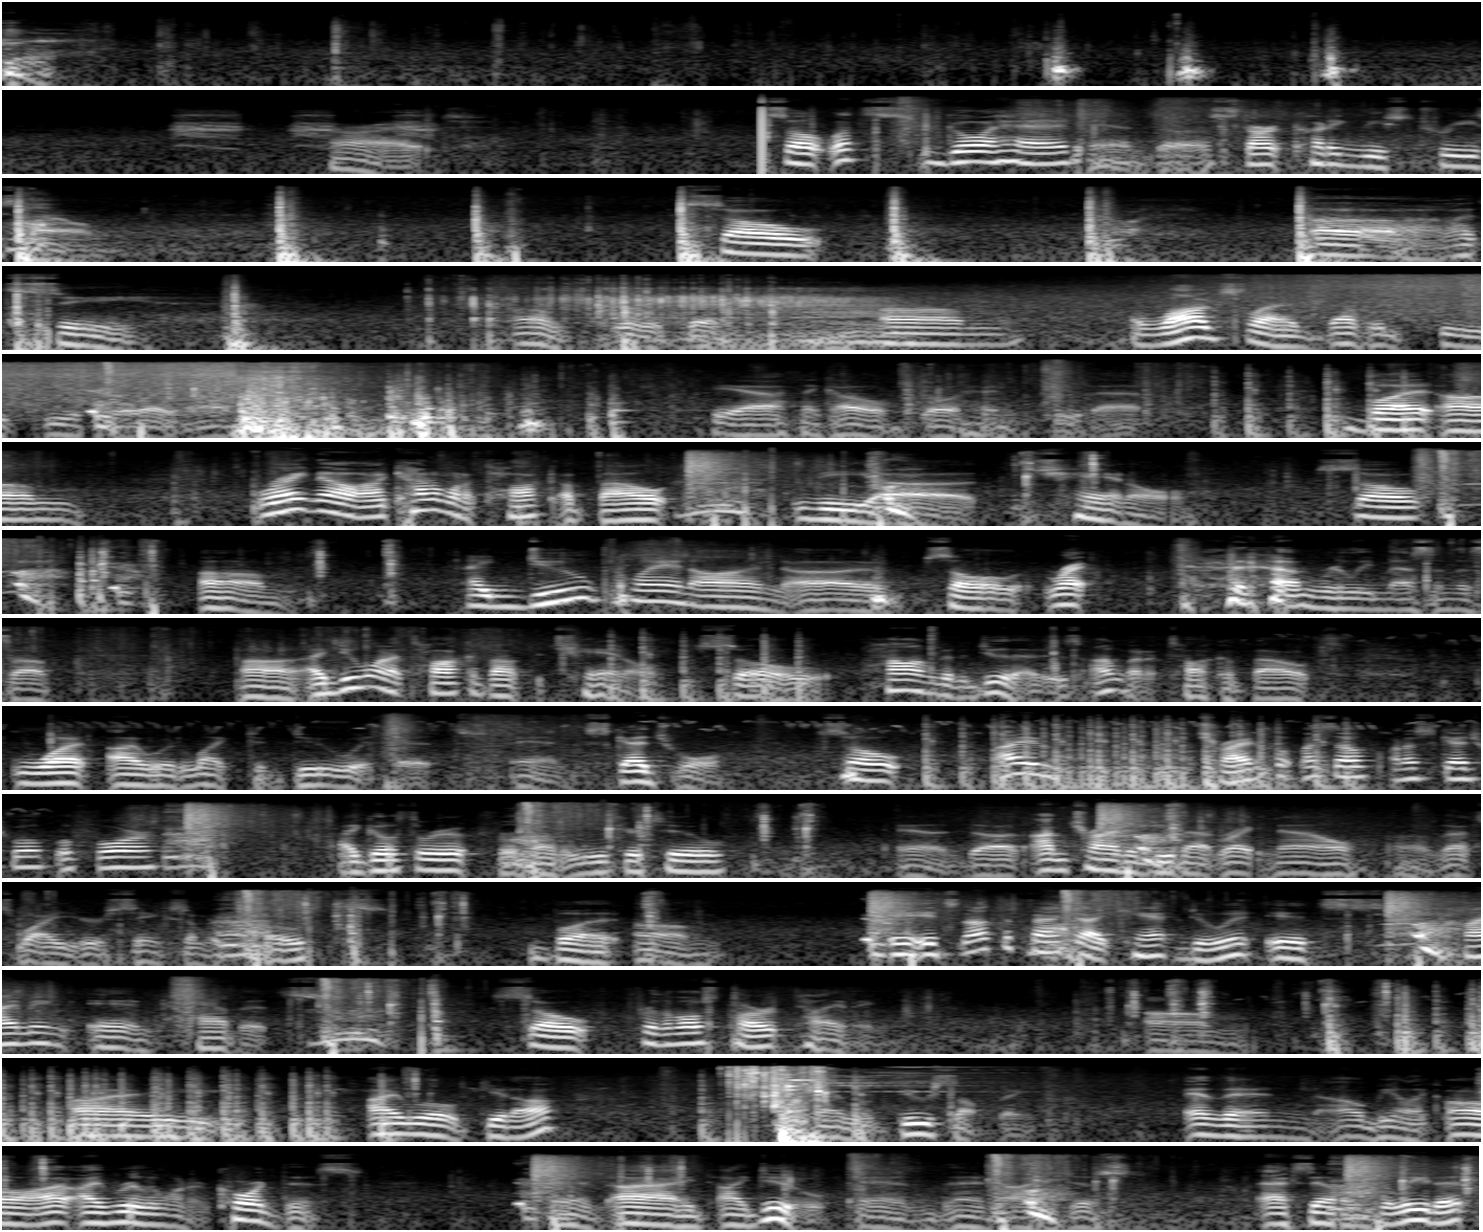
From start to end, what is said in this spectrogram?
Alright. So let's go ahead and uh, start cutting these trees down. So, uh, let's see. Oh, really good. Um, a log sled, that would be useful right now. Yeah, I think I'll go ahead and do that. But, um, right now I kind of want to talk about the, uh, channel. So, um, I do plan on, uh, so, right, I'm really messing this up. Uh, I do want to talk about the channel. So, how I'm going to do that is I'm going to talk about what I would like to do with it and schedule. So, I've tried to put myself on a schedule before. I go through it for about a week or two, and uh, I'm trying to do that right now. Uh, that's why you're seeing of the posts. But um, i it's not the fact that I can't do it; it's timing and habits. So, for the most part, timing. Um, I I will get up, I will do something, and then I'll be like, oh, I, I really want to record this, and I I do, and then I just accidentally delete it,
